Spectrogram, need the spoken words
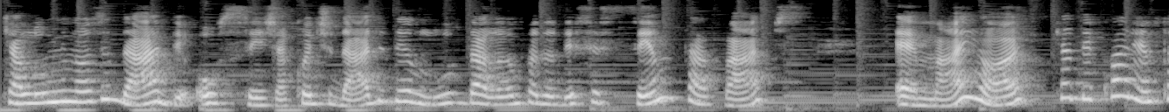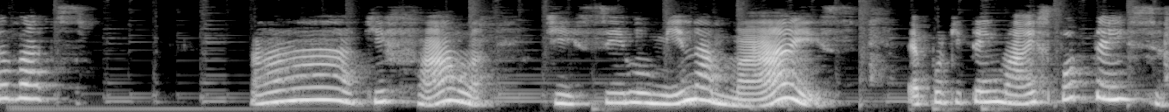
que a luminosidade, ou seja, a quantidade de luz da lâmpada de 60 watts, é maior que a de 40 watts. Ah, que fala que se ilumina mais é porque tem mais potência.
